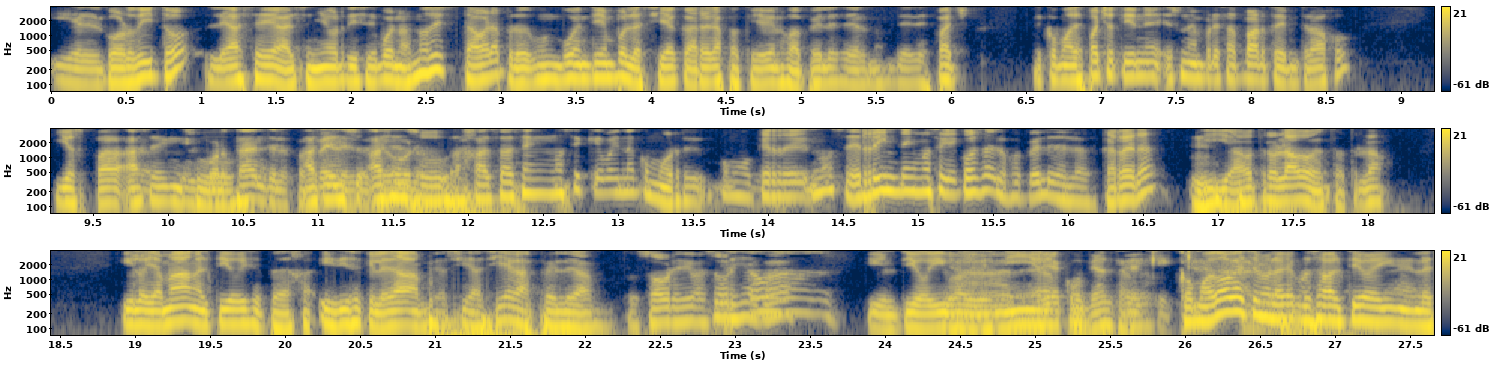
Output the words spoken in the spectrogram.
Y el gordito le hace al señor, dice, bueno, no sé si hasta ahora, pero un buen tiempo le hacía carreras para que lleven los papeles de, de despacho. De- Como despacho tiene, es una empresa aparte de mi trabajo, ellos pa- hacen su... Importante los Hacen, papeles. su, de hacen su, ajá, hacen no sé qué vaina como, re- como que, re- no sé, rinden no sé qué cosa de los papeles de la carrera y a otro lado, a otro lado. Y lo llamaban al tío y dice, "Pero deja-", y dice que le daban, pero así a ciegas, pero le daban los sobres, iba sobres, No, acá. Y el tío iba y Ah, venía. había confianza. Es ¿no? Como dos veces me lo había cruzado el tío ahí en el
